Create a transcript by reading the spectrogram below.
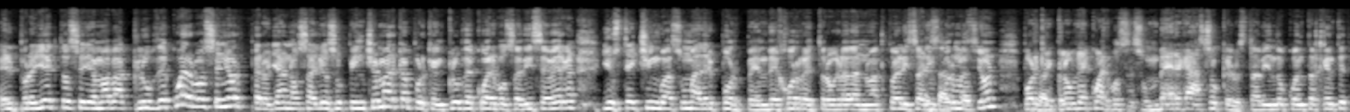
El proyecto se llamaba Club de Cuervos, señor, pero ya no salió su pinche marca porque en Club de Cuervos se dice verga y usted chingó a su madre por pendejo retrógrada no actualizar Exacto. información porque Exacto. Club de Cuervos es un vergazo que lo está viendo cuánta gente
